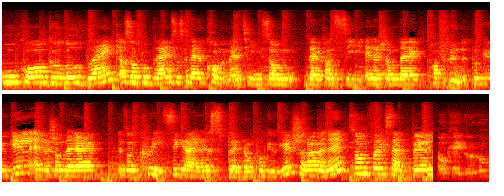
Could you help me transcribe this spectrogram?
OK, Google, blank. Altså, på blank så skal dere komme med en ting som dere kan si, eller som dere har funnet på Google, eller som dere... En sånn crazy greie dere spør om på Google. Skjønner du hva jeg mener? Som for eksempel... Ok Google,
